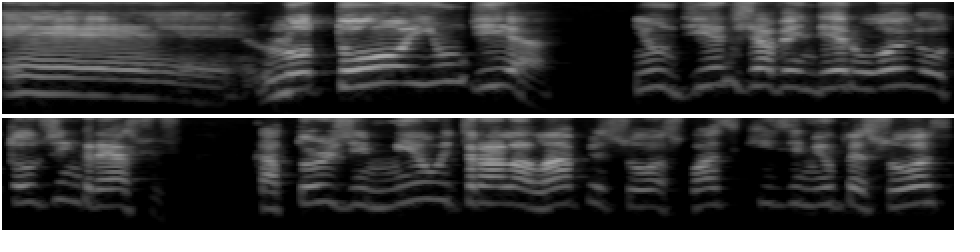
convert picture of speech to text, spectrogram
é, lotou em um dia. Em um dia eles já venderam todos os ingressos. 14 mil e tralalá pessoas, quase 15 mil pessoas,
